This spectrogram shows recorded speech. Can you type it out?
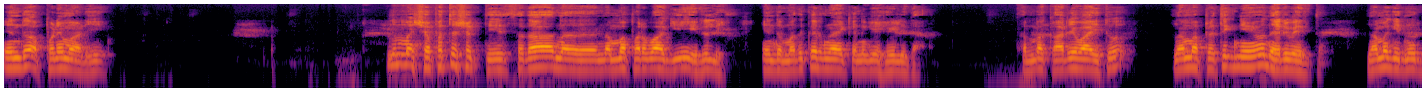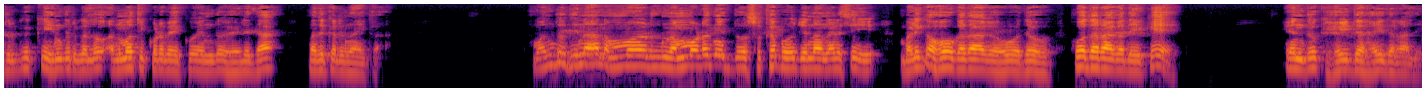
ಎಂದು ಅಪ್ಪಣೆ ಮಾಡಿ. ನಿಮ್ಮ ಶಪಥ ಶಕ್ತಿ ಸದಾ ನಮ್ಮ ಪರವಾಗಿಯೇ ಇರಲಿ ಎಂದು ಮಧುಕರ ನಾಯಕನಿಗೆ ಹೇಳಿದ. ತಮ್ಮ ಕಾರ್ಯವಾಯಿತು. ನಮ್ಮ ಪ್ರತಿಜ್ಞೆಯೂ ನೆರವೇರಿತು. ನಮಗಿನ್ನು ದುರ್ಗಕ್ಕೆ ಹಿಂದಿರುಗಲು ಅನುಮತಿ ಕೊಡಬೇಕು ಎಂದು ಹೇಳಿದ ಮಧುಕರ ನಾಯಕ. ಒಂದು ದಿನ ನಮ್ಮ ನಮ್ಮೊಡನಿದ್ದು ಸುಖ ಭೋಜನ ನಡೆಸಿ ಬಳಿಕ ಹೋಗದಾಗ, ಹೋದ, ಹೋದರಾಗದೇಕೆ? ಎಂದು ಹೈದರ್ ಹೈದರಾಲಿ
